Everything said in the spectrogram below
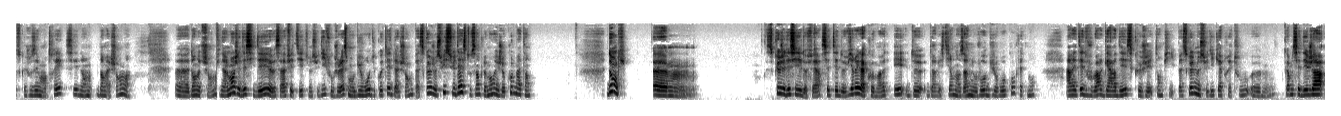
ce que je vous ai montré, c'est dans, ma chambre, dans notre chambre. Finalement, j'ai décidé, ça a fait titre, je me suis dit, il faut que je laisse mon bureau du côté de la chambre, parce que je suis sud-est tout simplement et je coule le matin. Donc, ce que j'ai décidé de faire, c'était de virer la commode et d'investir dans un nouveau bureau complètement arrêter de vouloir garder ce que j'ai, tant pis. Parce que je me suis dit qu'après tout, euh, comme c'est déjà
